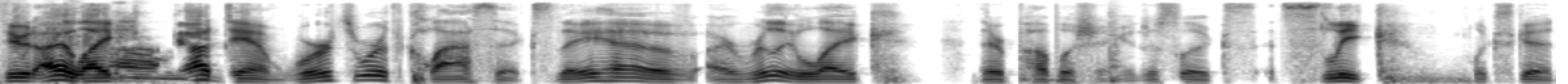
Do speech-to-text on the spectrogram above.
Dude, I like Um, goddamn Wordsworth classics. They have I really like their publishing. It just looks it's sleek, looks good.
